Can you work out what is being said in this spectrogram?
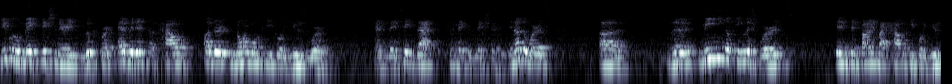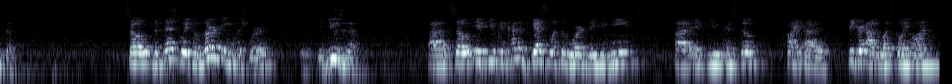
People who make dictionaries look for evidence of how other normal people use words, and they take that to make a dictionary. In other words, uh, the meaning of English words is defined by how people use them. So the best way to learn English words is to use them. Uh, so if you can kind of guess what the word maybe means, uh, if you can still find, uh, figure out what's going on,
